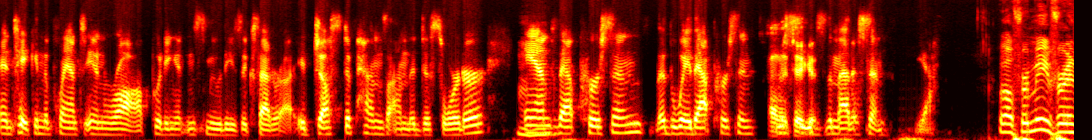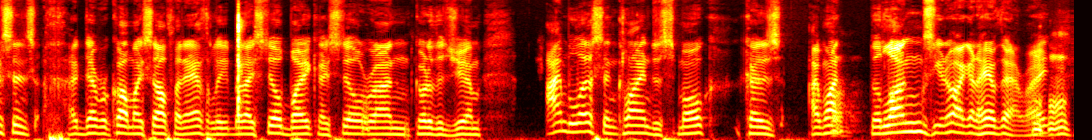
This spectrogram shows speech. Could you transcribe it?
and taking the plant in raw, putting it in smoothies, etc. It just depends on the disorder Mhm. and that person, the the way that person How they take it. receives the medicine. Yeah. Well, for me, for instance, I'd never call myself an athlete, but I still bike, I still run, go to the gym. I'm less inclined to smoke because I want the lungs. You know, I got to have that, right? Mhm.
